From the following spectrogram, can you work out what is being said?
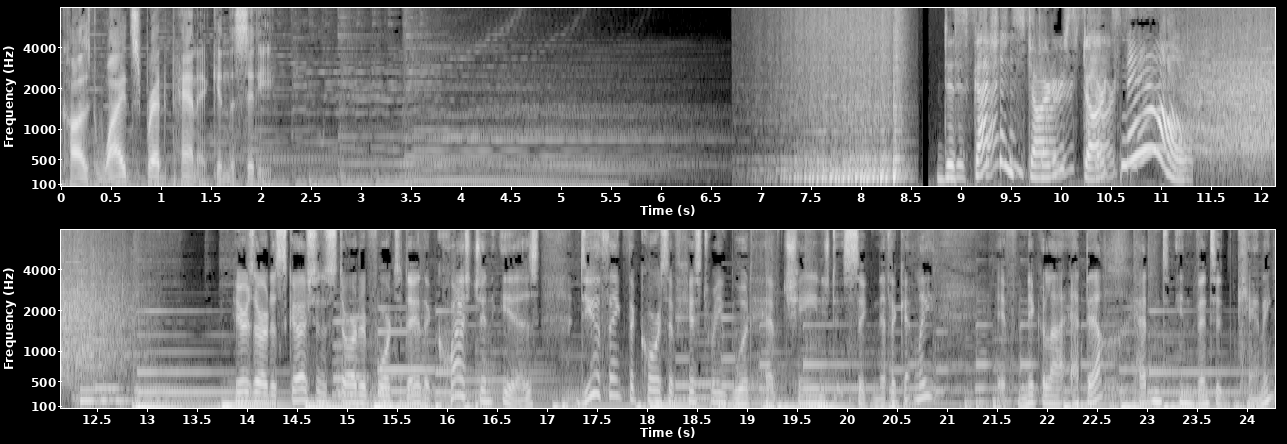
caused widespread panic in the city. Discussion starter starts now. Here's our discussion started for today. The question is Do you think the course of history would have changed significantly if Nicolas Appert hadn't invented canning?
